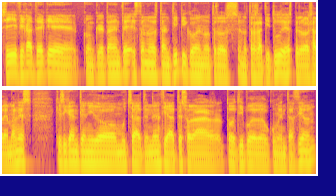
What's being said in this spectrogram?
Sí, fíjate que concretamente esto no es tan típico en, otros, en otras latitudes, pero los alemanes, que sí que han tenido mucha tendencia a atesorar todo tipo de documentación,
